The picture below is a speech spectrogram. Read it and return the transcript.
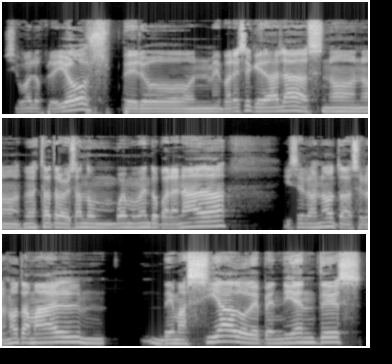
llegó a los playoffs, pero me parece que Dallas no, no, no está atravesando un buen momento para nada y se los nota, se los nota mal, demasiado dependientes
